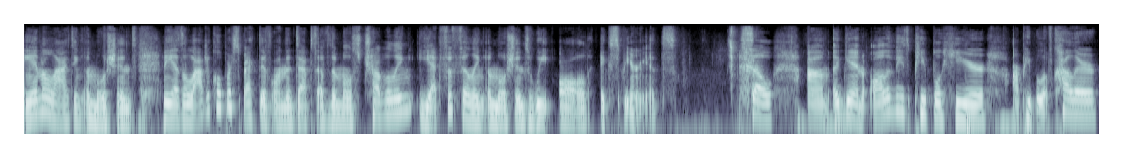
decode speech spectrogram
analyzing emotions, and he has a logical perspective on the depths of the most troubling yet fulfilling emotions we all experience. So, um, again, all of these people here are people of color.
